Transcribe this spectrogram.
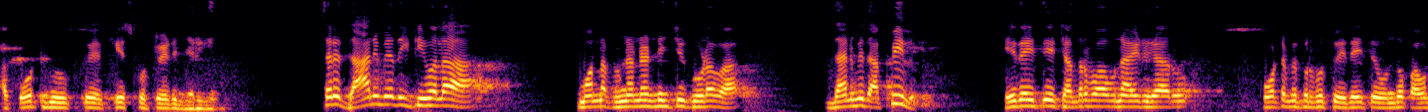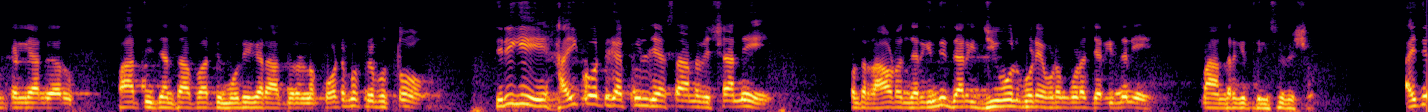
ఆ కోర్టుకు కేసు కొట్టివేయడం జరిగింది. సరే దాని మీద ఇటీవల మొన్న నిన్నటి నుంచి కూడా దాని మీద అప్పీలు ఏదైతే చంద్రబాబు నాయుడు గారు కూటమి ప్రభుత్వం ఏదైతే ఉందో పవన్ కళ్యాణ్ గారు భారతీయ జనతా పార్టీ మోడీ గారి ఆధ్వర్యంలో కూటమి ప్రభుత్వం తిరిగి హైకోర్టుకి అప్పీల్ చేస్తా అన్న విషయాన్ని కొంత రావడం జరిగింది. దానికి జీవోలు కూడా ఇవ్వడం కూడా జరిగిందని మా అందరికీ తెలిసిన విషయం. అయితే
